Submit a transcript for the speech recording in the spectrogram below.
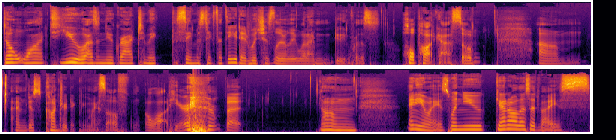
don't want you as a new grad to make the same mistakes that they did, which is literally what I'm doing for this whole podcast. So, um, I'm just contradicting myself a lot here. but, um, Anyways, when you get all this advice,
